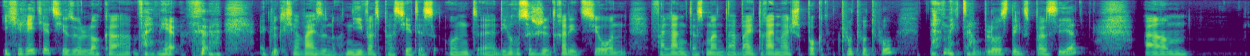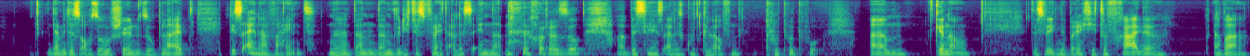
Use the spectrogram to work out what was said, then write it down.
Ich rede jetzt hier so locker, weil mir glücklicherweise noch nie was passiert ist und äh, die russische Tradition verlangt, dass man dabei dreimal spuckt, puh, puh, puh, damit da bloß nichts passiert. Ähm, damit es auch so schön so bleibt, bis einer weint. Ne? Dann, dann würde ich das vielleicht alles ändern oder so. Aber bisher ist alles gut gelaufen. Puh, puh, puh. Ähm, genau. Deswegen eine berechtigte Frage. Aber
